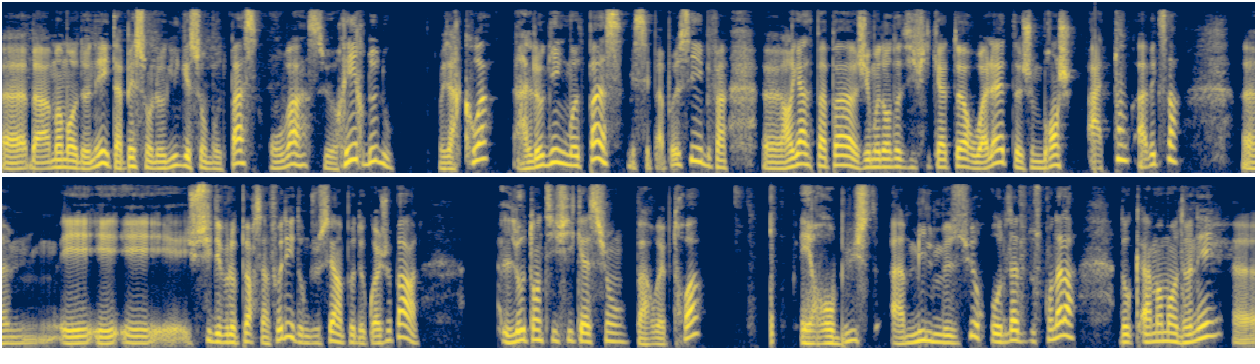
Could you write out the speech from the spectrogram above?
euh, bah, à un moment donné, il tapait son logging et son mot de passe, on va se rire de nous. On va dire quoi? Un logging mot de passe, mais c'est pas possible. Enfin, euh, regarde papa, j'ai mon identificateur wallet, je me branche à tout avec ça. Euh, et, je suis développeur Symfony, donc je sais un peu de quoi je parle. L'authentification par Web3 est robuste à mille mesures au-delà de tout ce qu'on a là. Donc à un moment donné, euh,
